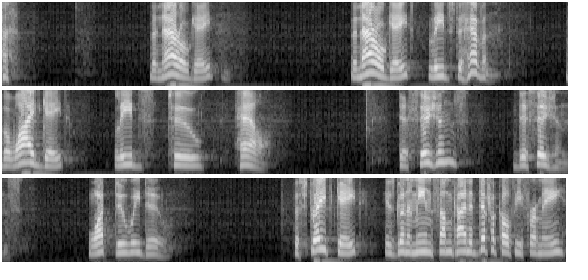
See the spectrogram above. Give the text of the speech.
the narrow gate, the narrow gate leads to heaven. The wide gate leads to hell. Decisions, decisions. What do we do? The strait gate is going to mean some kind of difficulty for me.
